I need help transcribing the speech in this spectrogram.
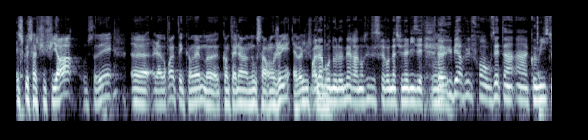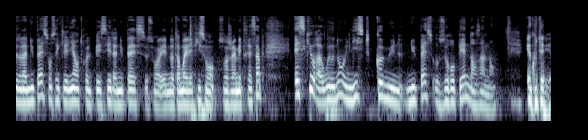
Est-ce que ça suffira? Vous savez, euh, la droite est quand même, euh, quand elle a un os arrangé, elle va jusqu'au Voilà, Bruno Le Maire a annoncé que ce serait renationalisé. Euh, Hubert Vulfranc, vous êtes un, communiste dans la NUPES. On sait que les liens entre le PC et la NUPES, sont, et notamment les filles, sont, sont jamais très simples. Est-ce qu'il y aura, oui ou non, une liste commune NUPES aux européennes dans un an? Écoutez,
